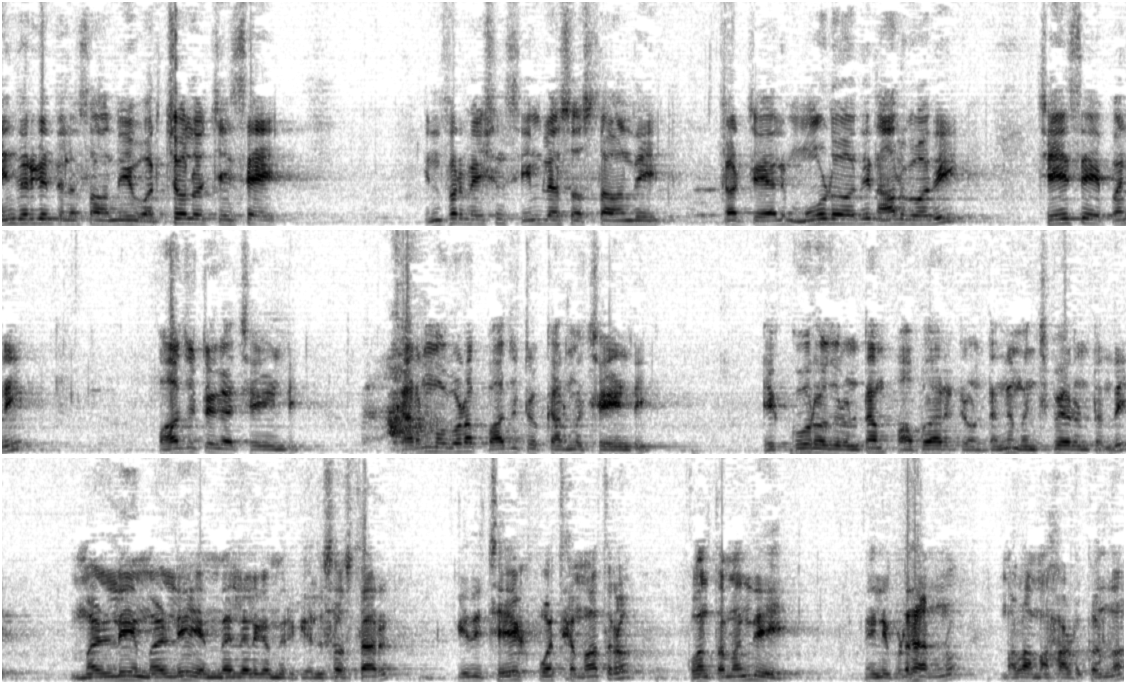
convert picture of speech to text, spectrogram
ఏం జరిగింది తెలుస్తా ఉంది వర్చువల్ వచ్చేసాయి. ఇన్ఫర్మేషన్ సీమ్లెస్ వస్తూ ఉంది. కట్ చేయాలి. మూడోది నాలుగోది చేసే పని పాజిటివ్గా చేయండి. కర్మ కూడా పాజిటివ్ కర్మ చేయండి. ఎక్కువ రోజులు ఉంటాం పాపులారిటీ ఉంటుంది మంచి పేరు ఉంటుంది. మళ్ళీ మళ్ళీ ఎమ్మెల్యేలుగా మీరు గెలిచి వస్తారు ఇది చేయకపోతే మాత్రం కొంతమంది నేను ఇప్పుడు అన్ను మళ్ళా మాట్లాడుకుందాం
